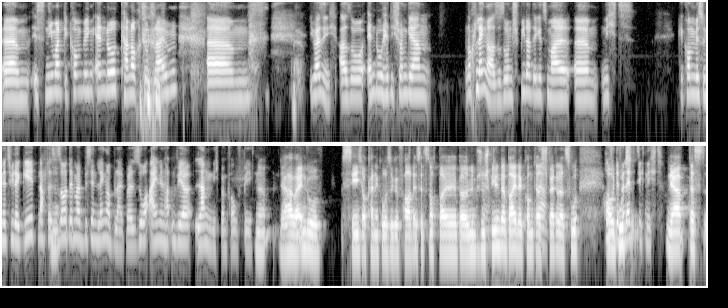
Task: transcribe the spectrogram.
ähm, ist niemand gekommen wegen Endo, kann auch so bleiben. ähm, ich weiß nicht, also Endo hätte ich schon gern noch länger. Also so ein Spieler, der jetzt mal ähm, nicht gekommen ist und jetzt wieder geht nach der ja. Saison, der mal ein bisschen länger bleibt, weil so einen hatten wir lange nicht beim VfB. Ja, ja bei Endo sehe ich auch keine große Gefahr. Der ist jetzt noch bei, bei Olympischen ja. Spielen dabei, der kommt erst ja. später dazu. Hoffe, Aber der verletzt sich nicht. Ja, dass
